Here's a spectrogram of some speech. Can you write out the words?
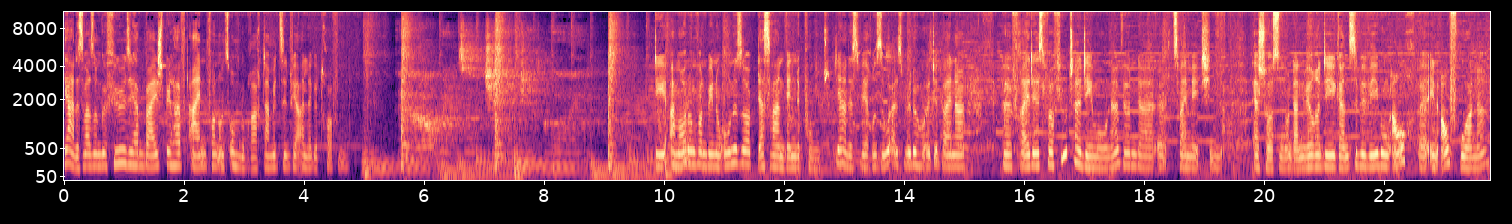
ja, das war so ein Gefühl, sie haben beispielhaft einen von uns umgebracht. Damit sind wir alle getroffen. Die Ermordung von Benno Ohnesorg, das war ein Wendepunkt. Ja, das wäre so, als würde heute bei einer äh, Fridays for Future Demo, ne, würden da äh, zwei Mädchen erschossen. Und dann wäre die ganze Bewegung auch äh, in Aufruhr. Ne?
